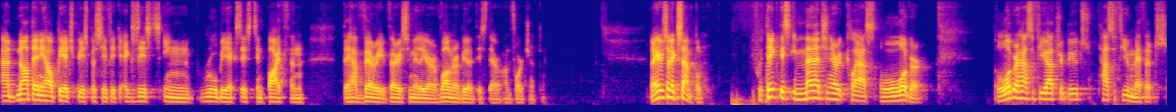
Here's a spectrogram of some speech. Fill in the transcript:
And not anyhow PHP specific exists in Ruby, exists in Python. They have very, very similar vulnerabilities there, unfortunately. Now here's an example. If we take this imaginary class logger, logger has a few attributes, has a few methods,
